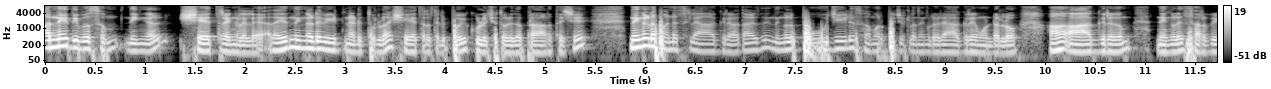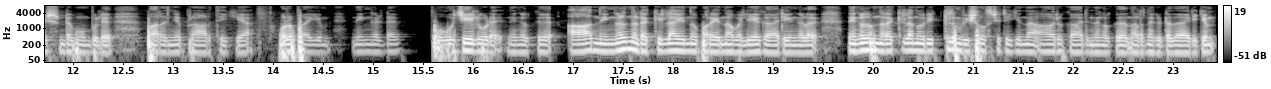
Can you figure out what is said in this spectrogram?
അന്നേ ദിവസം നിങ്ങൾ ക്ഷേത്രങ്ങളിൽ അതായത് നിങ്ങളുടെ വീട്ടിനടുത്തുള്ള ക്ഷേത്രത്തിൽ പോയി കുളിച്ച് തൊഴുത് പ്രാർത്ഥിച്ച് നിങ്ങളുടെ മനസ്സിലെ ആഗ്രഹം അതായത് നിങ്ങൾ പൂജയിൽ സമർപ്പിച്ചിട്ടുള്ള നിങ്ങളുടെ ഒരു ആഗ്രഹമുണ്ടല്ലോ ആ ആഗ്രഹം നിങ്ങൾ സർവേഷന്റെ മുമ്പിൽ പറഞ്ഞ് പ്രാർത്ഥിക്കുക. ഉറപ്പായും നിങ്ങളുടെ പൂജയിലൂടെ നിങ്ങൾക്ക് ആ നിങ്ങൾ നടക്കില്ല എന്ന് പറയുന്ന വലിയ കാര്യങ്ങൾ നിങ്ങൾ നടക്കില്ല എന്ന് ഒരിക്കലും വിശ്വസിച്ചിരിക്കുന്ന ആ ഒരു കാര്യം നിങ്ങൾക്ക് നടന്നു കിട്ടുന്നതായിരിക്കും.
